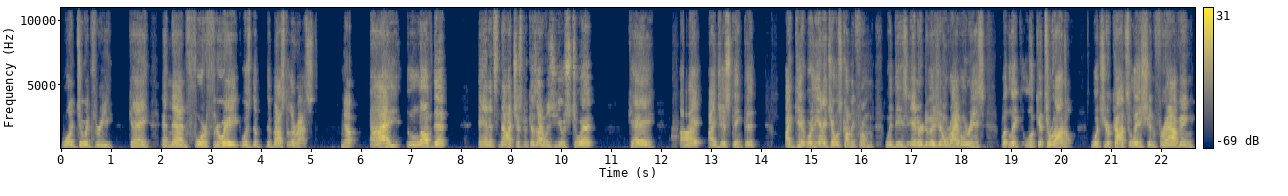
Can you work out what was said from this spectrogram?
one, two, and three. Okay. And then four through eight was the, the best of the rest. Yep. I loved it. And it's not just because I was used to it. Okay. I I just think that I get where the NHL is coming from with these interdivisional rivalries, but like look at Toronto. What's your consolation for having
